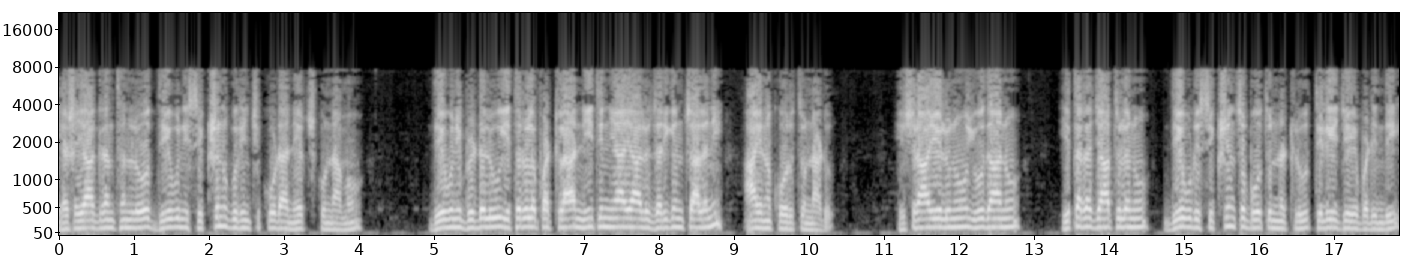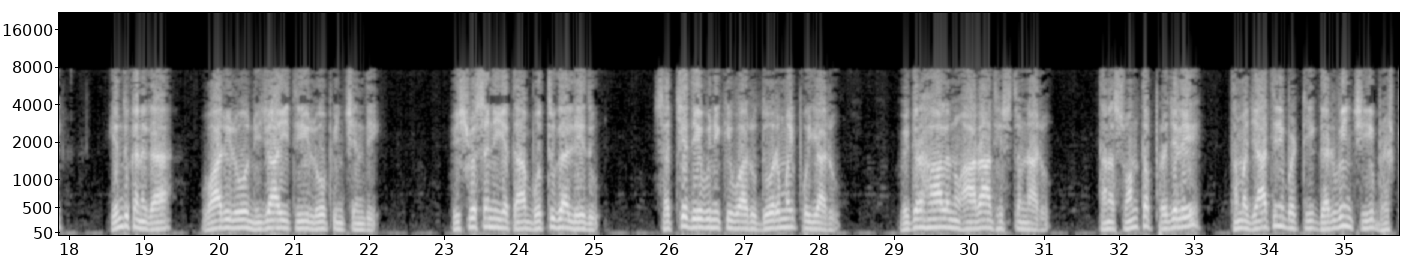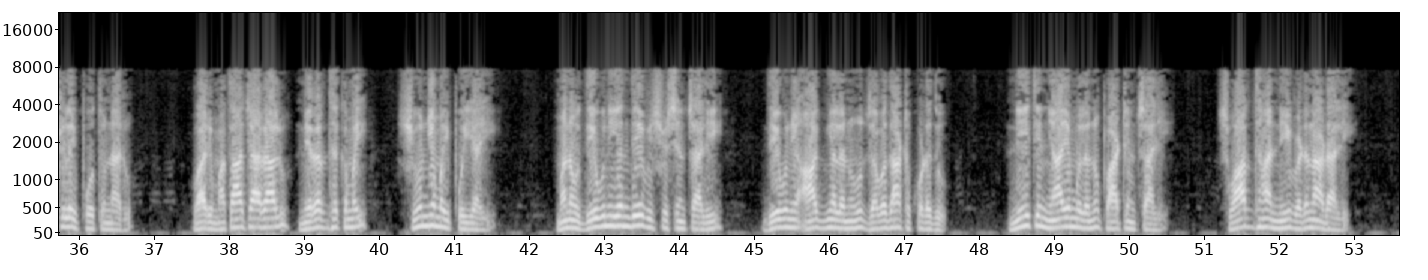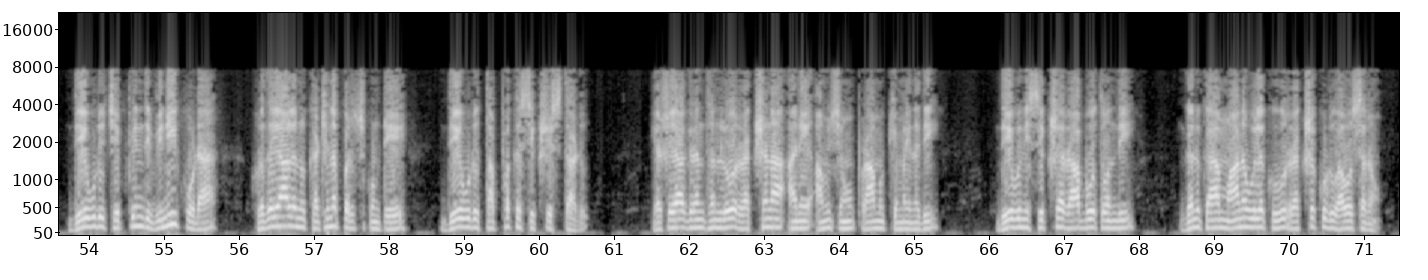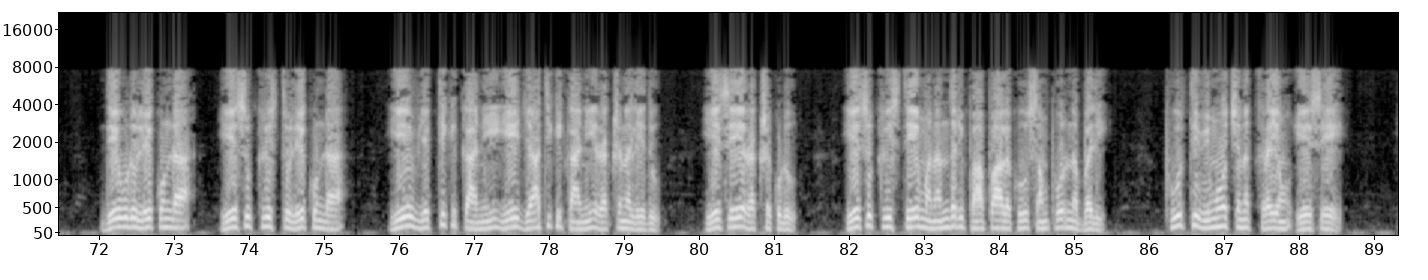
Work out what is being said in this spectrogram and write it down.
యషయాగ్రంథంలో గ్రంథంలో దేవుని శిక్షను గురించి కూడా నేర్చుకున్నాము. దేవుని బిడ్డలు ఇతరుల పట్ల నీతి న్యాయాలు జరిగించాలని ఆయన కోరుతున్నాడు. ఇస్రాయేలును యూదాను ఇతర జాతులను దేవుడు శిక్షించబోతున్నట్లు తెలియజేయబడింది. ఎందుకనగా వారిలో నిజాయితీ లోపించింది. విశ్వసనీయత బొత్తుగా లేదు. సత్యదేవునికి వారు దూరమైపోయారు. విగ్రహాలను ఆరాధిస్తున్నారు. తన స్వంత ప్రజలే తమ జాతిని బట్టి గర్వించి భ్రష్టులైపోతున్నారు. వారి మతాచారాలు నిరర్ధకమై శూన్యమైపోయాయి. మనం దేవుని యందే విశ్వసించాలి. దేవుని ఆజ్ఞలను జవదాటకూడదు. నీతి న్యాయములను పాటించాలి. స్వార్థాన్ని వెడనాడాలి. దేవుడు చెప్పింది విని కూడా హృదయాలను కఠినపరుచుకుంటే దేవుడు తప్పక శిక్షిస్తాడు. యషయా గ్రంథంలో రక్షణ అనే అంశం ప్రాముఖ్యమైనది. దేవుని శిక్ష రాబోతోంది. గనుక మానవులకు రక్షకుడు అవసరం. దేవుడు లేకుండా యేసుక్రీస్తు లేకుండా ఏ వ్యక్తికి కాని ఏ జాతికి కాని రక్షణ లేదు. ఏసే రక్షకుడు. యేసుక్రీస్తే మనందరి పాపాలకు సంపూర్ణ బలి. పూర్తి విమోచన క్రయం ఏసే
